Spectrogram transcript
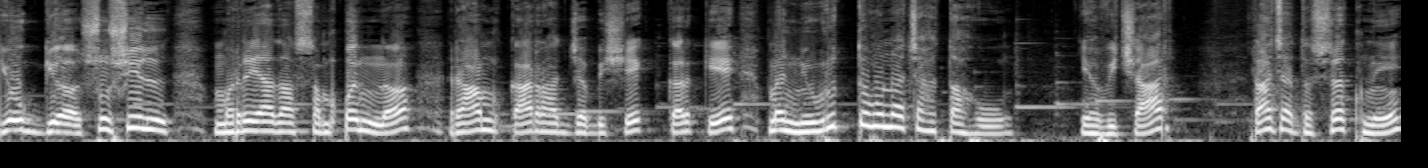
योग्य, सुशील, मर्यादा संपन्न, राम का राज्यभिषेक करके मैं निवृत्त होना चाहता हूँ। यह विचार राजा दशरथ ने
